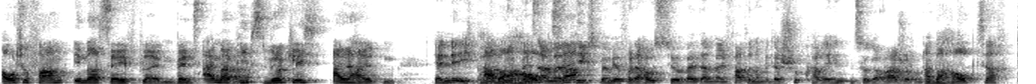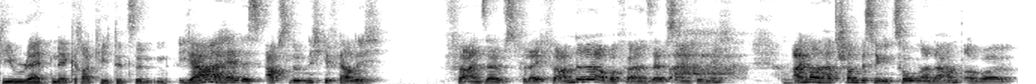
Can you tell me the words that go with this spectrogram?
Autofahren immer safe bleiben. Wenn es einmal Ja. piepst, wirklich anhalten. Ja, nee, ich park Aber nur, wenn es einmal piepst bei mir vor der Haustür, weil dann mein Vater noch mit der Schubkarre hinten zur Garage runter. Aber Hauptsache die Redneck-Rakete zünden. Ja, hä, das ist absolut nicht gefährlich. Für einen selbst. Vielleicht für andere, aber für einen selbst eigentlich nicht. Einmal hat es schon ein bisschen gezogen an der Hand, aber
